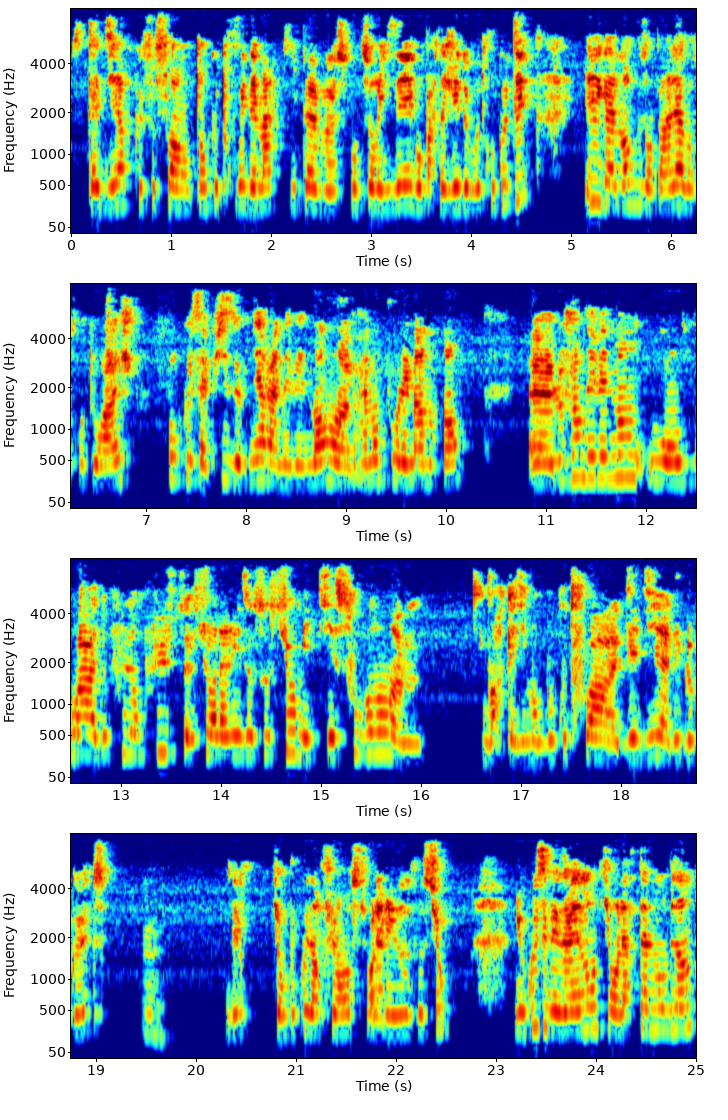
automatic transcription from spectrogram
C'est-à-dire que ce soit en tant que trouver des marques qui peuvent sponsoriser, vous partager de votre côté, et également vous en parler à votre entourage pour que ça puisse devenir un événement euh, vraiment pour les mamans euh, le genre d'événement où on voit de plus en plus sur les réseaux sociaux, mais qui est souvent, euh, voire quasiment beaucoup de fois, euh, dédié à des blogueuses, mm. qui ont beaucoup d'influence sur les réseaux sociaux. Du coup, c'est des événements qui ont l'air tellement bien,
